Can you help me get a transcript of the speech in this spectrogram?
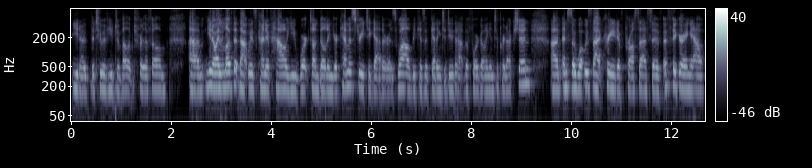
you know the two of you developed for the film um, you know i love that that was kind of how you worked on building your chemistry together as well because of getting to do that before going into production um, and so what was that creative process of, of figuring out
